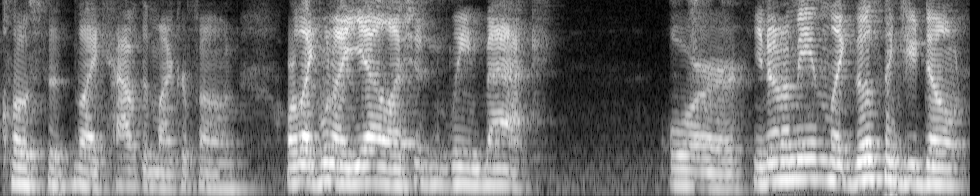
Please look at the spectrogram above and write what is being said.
close to like have the microphone or like when i yell i shouldn't lean back or you know what i mean like those things you don't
